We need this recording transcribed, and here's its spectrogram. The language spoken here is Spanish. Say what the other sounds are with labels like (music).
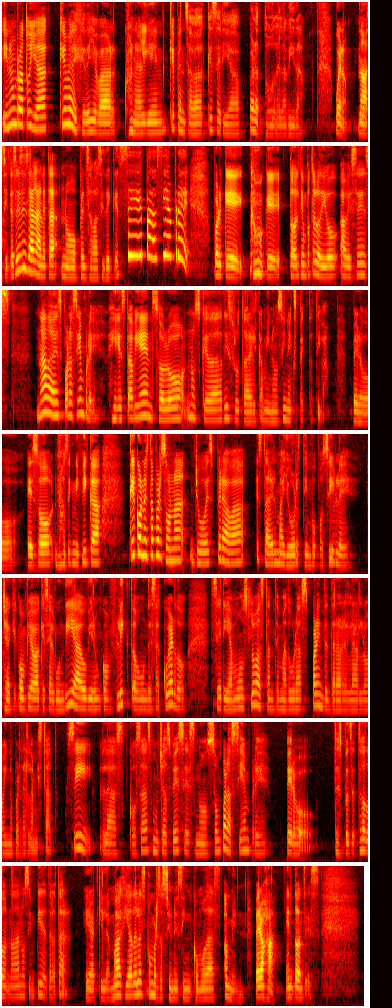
Tiene un rato ya que me dejé de llevar con alguien que pensaba que sería para toda la vida. Bueno, no, si te soy sincera, la neta, no pensaba así de que sí, para siempre. Porque como que todo el tiempo te lo digo, a veces nada es para siempre. Y está bien, solo nos queda disfrutar el camino sin expectativa. Pero eso no significa que con esta persona yo esperaba estar el mayor tiempo posible ya que confiaba que si algún día hubiera un conflicto o un desacuerdo, seríamos lo bastante maduras para intentar arreglarlo y no perder la amistad. Sí, las cosas muchas veces no son para siempre, pero después de todo nada nos impide tratar. He aquí la magia de las conversaciones incómodas. Amén. Pero ajá, entonces,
